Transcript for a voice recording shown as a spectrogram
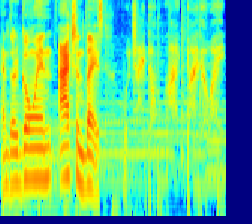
and they're going action-based, which I don't like, by the way.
